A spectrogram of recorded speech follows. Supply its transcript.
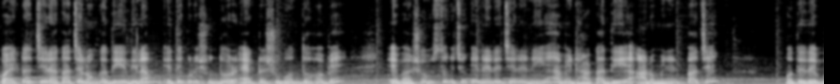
কয়েকটা চেরা কাঁচা লঙ্কা দিয়ে দিলাম, এতে করে সুন্দর একটা সুগন্ধ হবে। এবার সমস্ত কিছুকে নেড়ে চেড়ে নিয়ে আমি ঢাকা দিয়ে আরও মিনিট পাঁচে হতে দেব।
